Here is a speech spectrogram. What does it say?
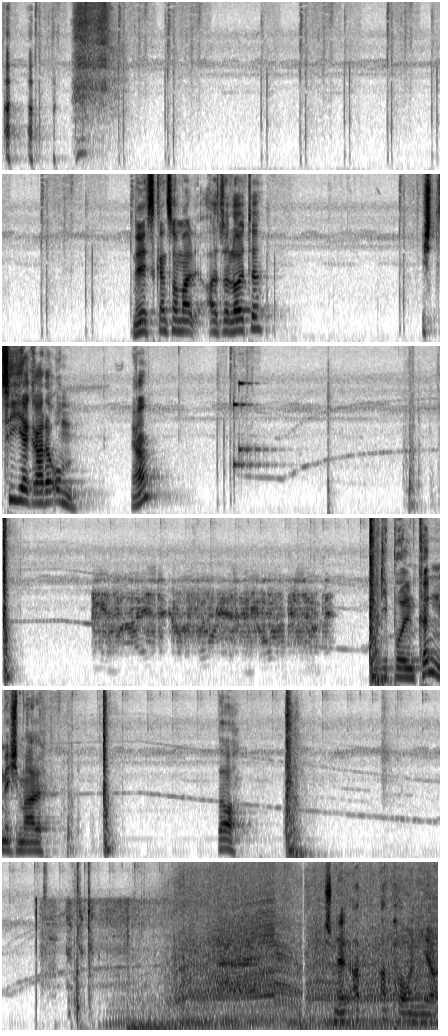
ne, ist ganz normal. Also Leute, ich ziehe hier gerade um. Ja? Die Bullen können mich mal. So. Schnell ab abhauen hier.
